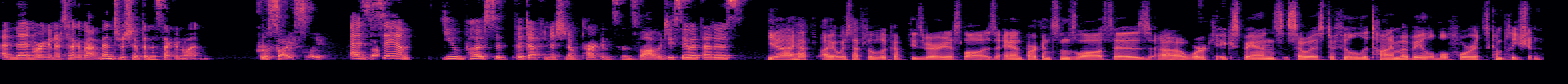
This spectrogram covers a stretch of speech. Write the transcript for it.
And then we're going to talk about mentorship in the second one. Precisely. And Exactly. Sam, you posted the definition of Parkinson's law. Would you say what that is? Yeah, I have. I always have to look up these various laws, and Parkinson's law says uh, work expands so as to fill the time available for its completion.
